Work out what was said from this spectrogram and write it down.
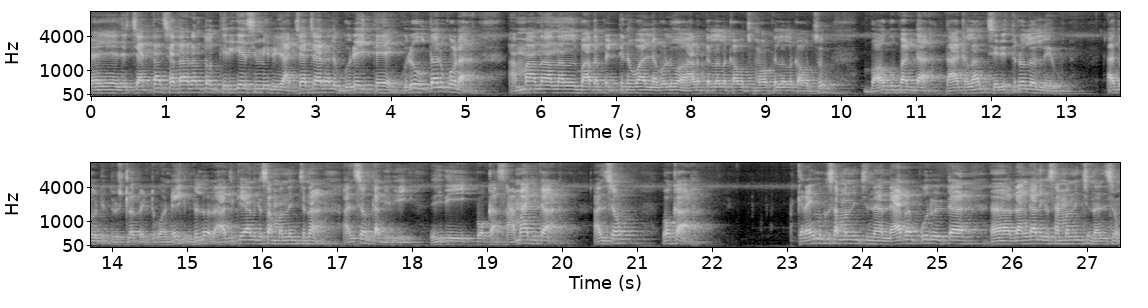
ఏ చెత్త చెదారంతో తిరిగేసి మీరు అత్యాచారాలు గురైతే గురవుతారు కూడా. అమ్మా నాన్నలను బాధ పెట్టిన వాళ్ళు ఎవరు? ఆడపిల్లలు కావచ్చు మగపిల్లలు కావచ్చు బాగుపడ్డ దాఖలాలు చరిత్రలో లేవు. అదొకటి దృష్టిలో పెట్టుకోండి. ఇందులో రాజకీయానికి సంబంధించిన అంశం కాదు ఇది. ఇది ఒక సామాజిక అంశం ఒక క్రైమ్కి సంబంధించిన నేరపూరిత రంగానికి సంబంధించిన అంశం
